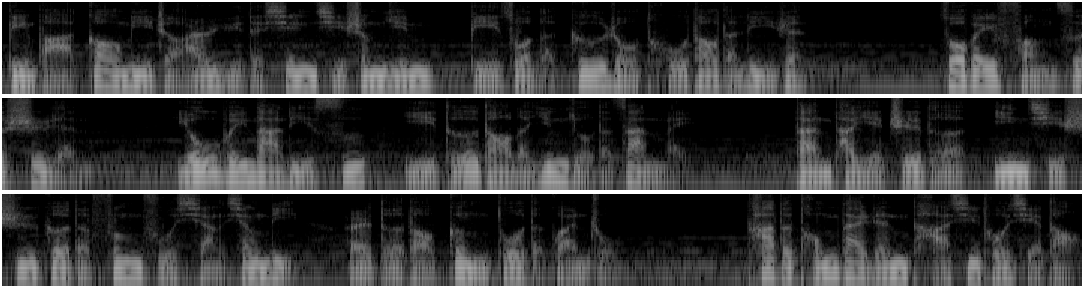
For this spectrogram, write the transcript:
并把告密者耳语的纤细声音比作了割肉屠刀的利刃。作为讽刺诗人，尤维纳利斯已得到了应有的赞美，但他也值得因其诗歌的丰富想象力而得到更多的关注。他的同代人塔西佗写道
